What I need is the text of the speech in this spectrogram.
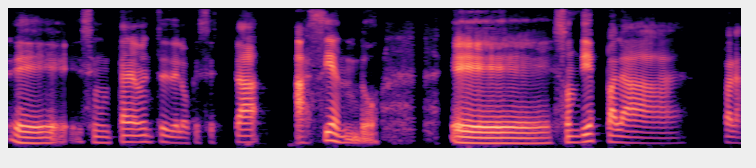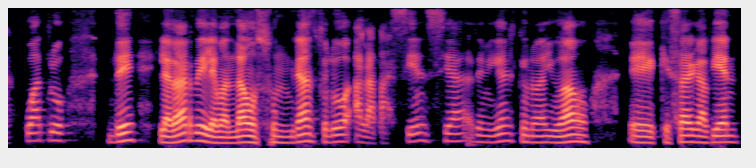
eh, simultáneamente de lo que se está haciendo. Eh, son 10 para para las 4 de la tarde y le mandamos un gran saludo a la paciencia de Miguel que nos ha ayudado que salga bien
